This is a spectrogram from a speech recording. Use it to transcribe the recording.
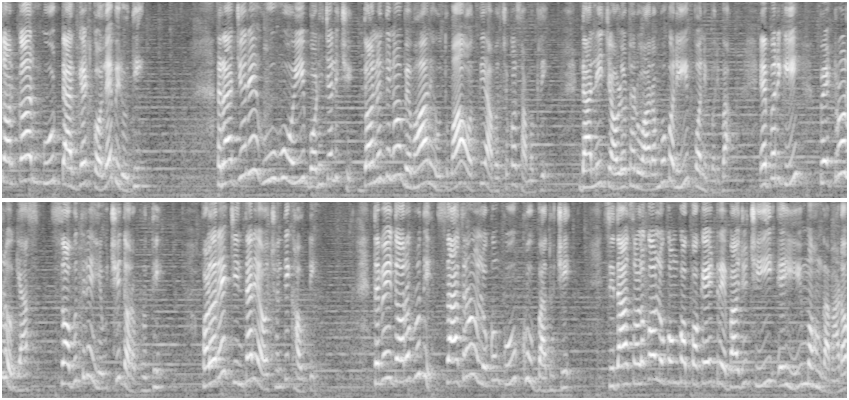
ସରକାରଙ୍କୁ ଟାର୍ଗେଟ କଲେ ବିରୋଧୀ। ରାଜ୍ୟରେ ହୁ ହୁ ହୋଇ ବଢ଼ି ଚାଲିଛି ଦୈନନ୍ଦିନ ବ୍ୟବହାର ହେଉଥିବା ଅତି ଆବଶ୍ୟକ ସାମଗ୍ରୀ। ଡାଲି ଚାଉଳଠାରୁ ଆରମ୍ଭ କରି ପନିପରିବା ଏପରିକି ପେଟ୍ରୋଲ ଓ ଗ୍ୟାସ୍ ସବୁଥିରେ ହେଉଛି ଦର ବୃଦ୍ଧି। ଫଳରେ ଚିନ୍ତାରେ ଅଛନ୍ତି ଖାଉଟି। ତେବେ ଏହି ଦର ବୃଦ୍ଧି ସାଧାରଣ ଲୋକଙ୍କୁ ଖୁବ୍ ବାଧୁଛି। ସିଧାସଳଖ ଲୋକଙ୍କ ପକେଟରେ ବାଜୁଛି ଏହି ମହଙ୍ଗା ମାଡ଼।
